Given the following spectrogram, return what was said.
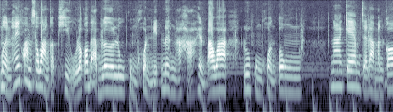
เหมือนให้ความสว่างกับผิว แล้วก็แบบเบลอรูขุมขนนิดนึงนะคะ เห็นป่าว่ารูขุมขนตรงหน้าแก้มเจะดามันก็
